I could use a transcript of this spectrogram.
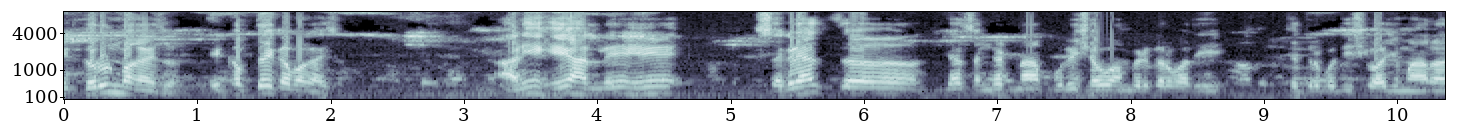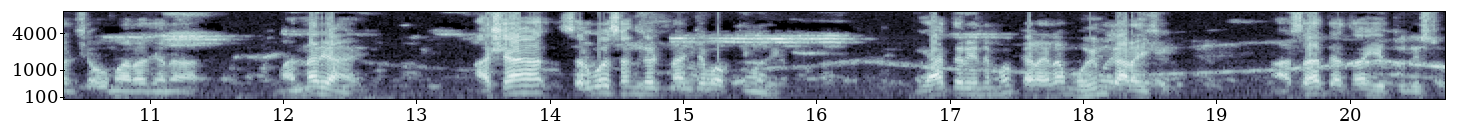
एक करून बघायचं. एक खपतंय का बघायचं. आणि हे हल्ले हे सगळ्याच ज्या संघटना पुरे शाहू आंबेडकरवादी छत्रपती शिवाजी महाराज शाहू महाराज यांना मानणारे आहेत अशा सर्व संघटनांच्या बाबतीमध्ये या तऱ्हेने मग करायला मोहीम काढायची. असा त्याचा हेतू दिसतो.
